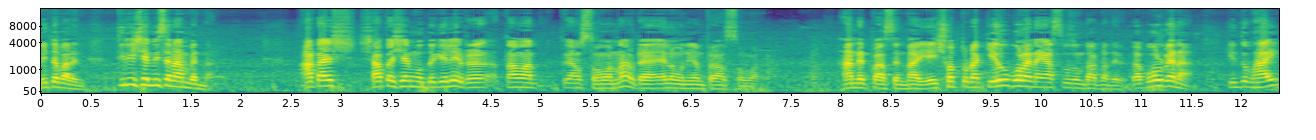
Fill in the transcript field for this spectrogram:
নিতে পারেন। তিরিশের নিচে নামবেন না। আঠাশ, সাতাশের মধ্যে গেলে ওটা তামার ট্রান্সফর্মার না, ওটা অ্যালুমিনিয়াম ট্রান্সফর্মার হান্ড্রেড পার্সেন্ট ভাই, এই সত্যটা কেউ বলে নাই আজ পর্যন্ত আপনাদের। বা বলবে না। কিন্তু ভাই,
